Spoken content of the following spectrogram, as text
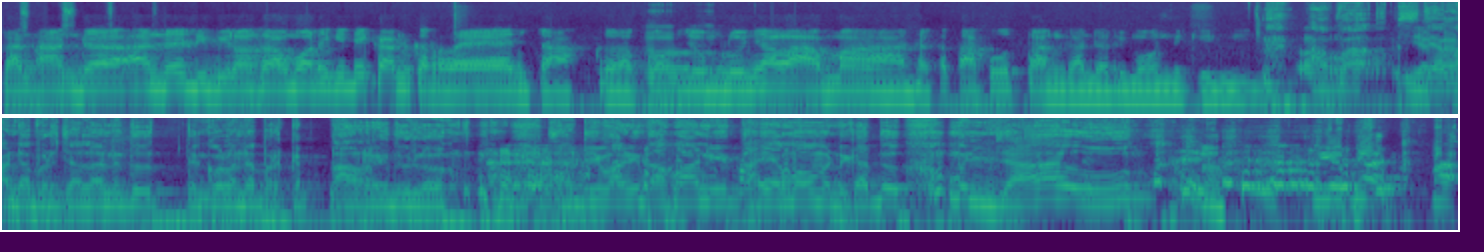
kan Anda Anda dibilang sama Monik ini kan keren, cakep. Kok jomblonya lama? Ada ketakutan kan dari Monik ini. apa ya setiap kan? anda berjalan itu dengkul anda bergetar itu loh jadi wanita-wanita yang mau mendekat tuh menjauh Loh, iya Pak, Pak,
